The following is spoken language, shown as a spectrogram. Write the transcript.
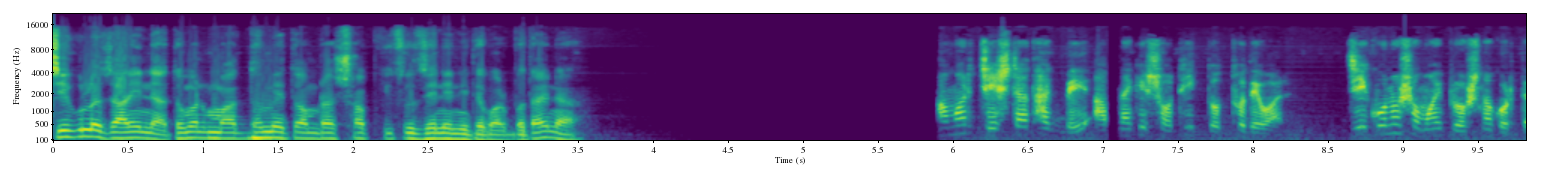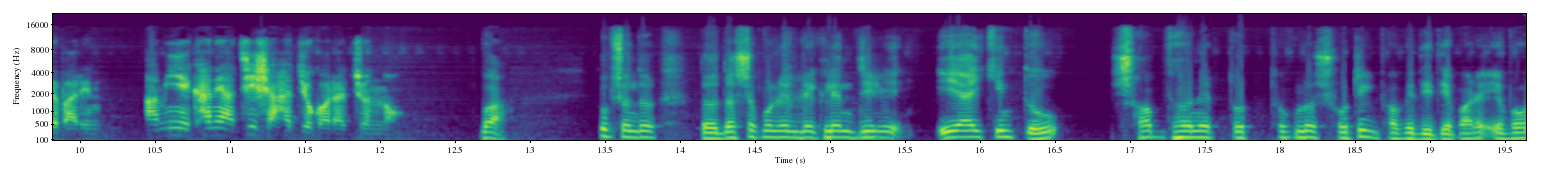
যেগুলো জানি না তোমার মাধ্যমে তো আমরা সবকিছু জেনে নিতে পারব তাই না? আমার চেষ্টা থাকবে আপনাকে সঠিক তথ্য দেওয়ার। যে কোনো সময় প্রশ্ন করতে পারেন। আমি এখানে আছি সাহায্য করার জন্য। বাহ, খুব সুন্দর। তো দর্শক মন্ডলী দেখলেন যে এআই কিন্তু সব ধরনের তথ্যগুলো সঠিকভাবে দিতে পারে এবং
